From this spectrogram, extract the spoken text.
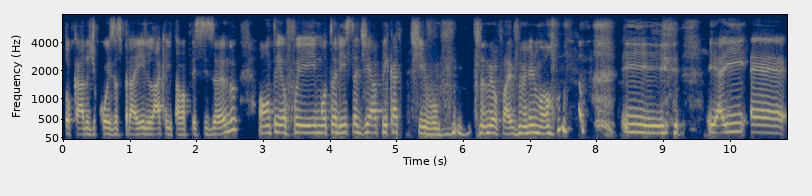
tocada de coisas para ele lá que ele estava precisando. Ontem eu fui motorista de aplicativo para meu pai e meu irmão. e, e aí é,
